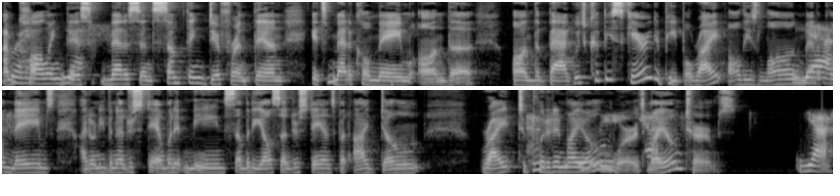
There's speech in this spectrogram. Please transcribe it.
I'm right. calling this yes. medicine something different than its medical name on the on the bag which could be scary to people right? All these long yes. medical names. I don't even understand what it means. Somebody else understands but i don't right? To put it in my own words my own terms. Yes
